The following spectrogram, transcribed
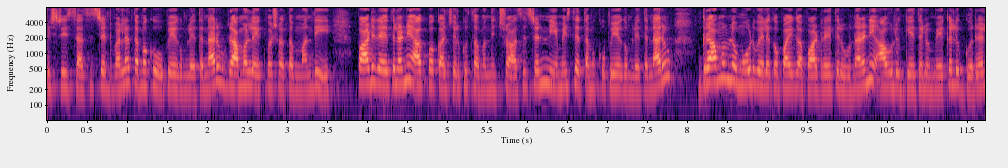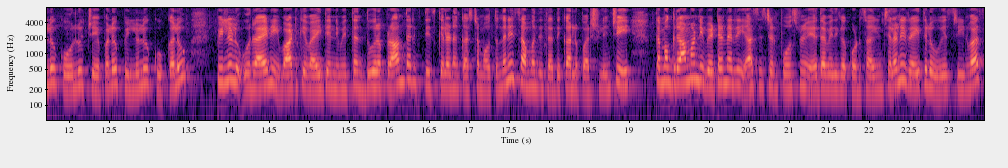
ఫిషరీస్ అసిస్టెంట్ వల్ల తమకు ఉపయోగం లేదన్నారు. గ్రామంలో ఎక్కువ శాతం మంది పాడి రైతులని ఆక్వాకల్చర్కు సంబంధించిన అసిస్టెంట్ నియమిస్తే తమకు ఉపయోగం లేదన్నారు. గ్రామంలో మూడు వేలకు పైగా పాడి రైతులు ఉన్నారని ఆవులు గేదెలు మేకలు గొర్రెలు కోళ్ళు చేపలు పిల్లులు కుక్కలు పిల్లులు ఉన్నాయని వాటికి వైద్య నిమిత్తం దూర ప్రాంతం ప్రాంతానికి తీసుకెళ్ళడం కష్టమవుతుందని సంబంధిత అధికారులు పరిశీలించి తమ గ్రామాన్ని వెటర్నరీ అసిస్టెంట్ పోస్టును యథావిధిగా కొనసాగించాలని రైతులు ఎస్ శ్రీనివాస్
